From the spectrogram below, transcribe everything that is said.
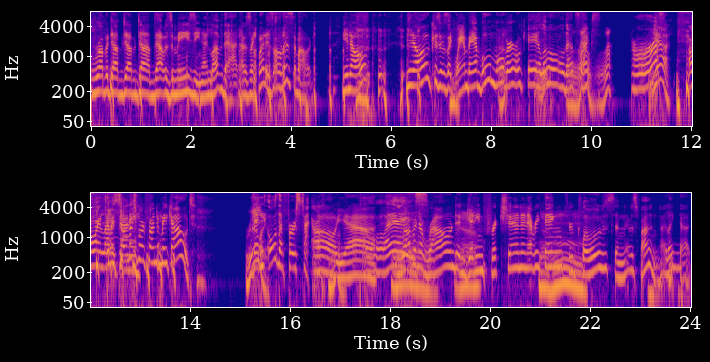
rub a dub dub dub. That was amazing. I love that. I was like, what is all this about? You know, you know, because it was like wham bam boom over. Okay, hello, that's sex. Yeah. Oh, I love it it, was so Donnie. much more fun to make out. Then, oh, the first time. Oh, Oh yeah, Please. rubbing around and Yeah. getting friction and everything through clothes, and it was fun. I like that.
